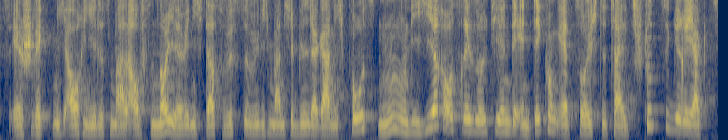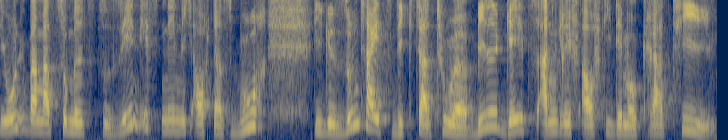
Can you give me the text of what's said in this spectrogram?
Es erschreckt mich auch jedes Mal aufs Neue. Wenn ich das wüsste, würde ich manche Bilder gar nicht posten. Die hieraus resultierende Entdeckung erzeugt feuchte, teils stutzige Reaktion über Mats Hummels zu sehen ist, nämlich auch das Buch Die Gesundheitsdiktatur, Bill Gates Angriff auf die Demokratie.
